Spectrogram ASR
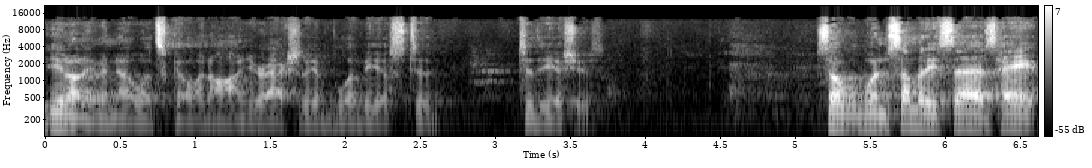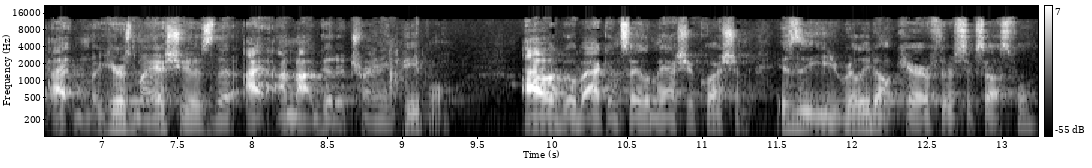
you don't even know what's going on. You're actually oblivious to, to the issues. So when somebody says, hey, I, here's my issue, is that I, I'm not good at training people, I would go back and say, let me ask you a question. Is it you really don't care if they're successful?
